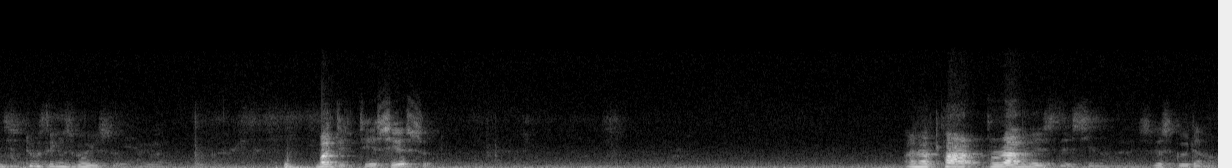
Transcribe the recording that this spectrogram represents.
It's two things going so. But it is here so. And a par- parabola is this, you know, it's just go down.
